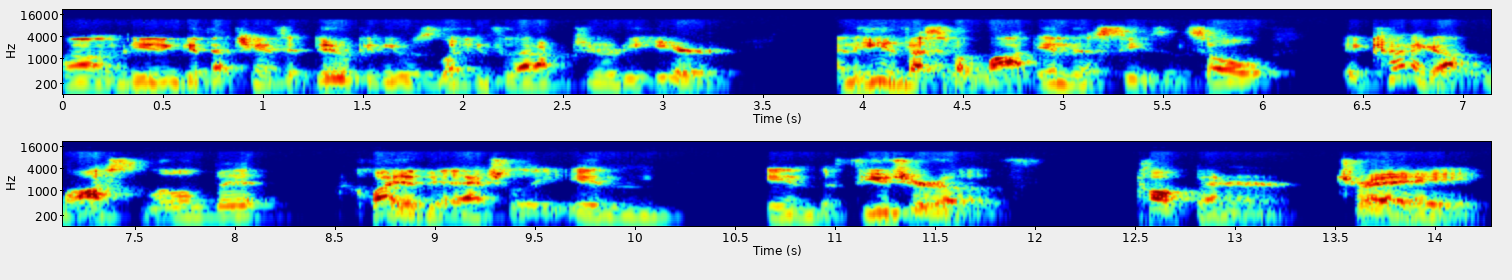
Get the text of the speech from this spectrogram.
Um, he didn't get that chance at Duke and he was looking for that opportunity here. And he invested a lot in this season. So it kind of got lost a little bit quite a bit actually in in the future of Kalkbrenner, Trey,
